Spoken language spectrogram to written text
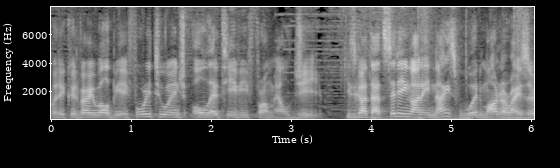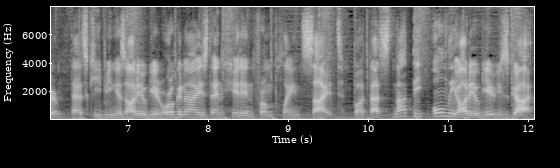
but it could very well be a 42 inch OLED TV from LG. He's got that sitting on a nice wood monitorizer that's keeping his audio gear organized and hidden from plain sight. But that's not the only audio gear he's got.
